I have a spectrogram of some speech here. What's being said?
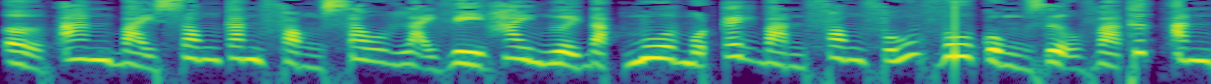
ở an bài xong căn phòng sau lại vì hai người đặt mua một cái bàn phong phú vô cùng rượu và thức ăn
